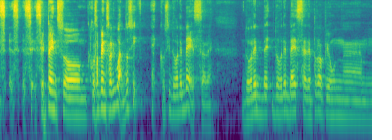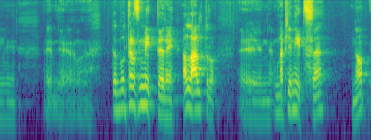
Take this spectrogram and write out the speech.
Se, se, penso, cosa penso al riguardo? Sì, eh, così dovrebbe essere. Dovrebbe, dovrebbe essere proprio un... Um, eh, dobbiamo trasmettere all'altro eh, una pienezza no?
